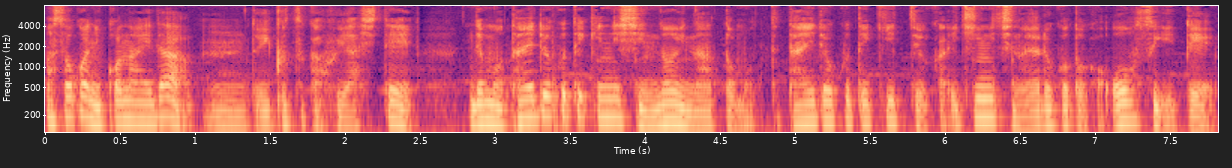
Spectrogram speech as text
まあそこにこの間、うんといくつか増やして、でも体力的にしんどいなと思って、体力的っていうか一日のやることが多すぎて、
